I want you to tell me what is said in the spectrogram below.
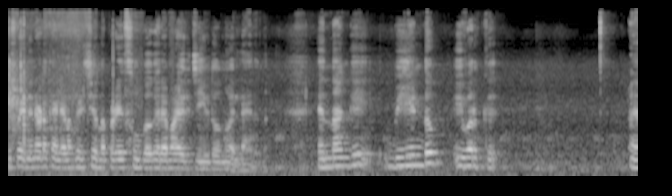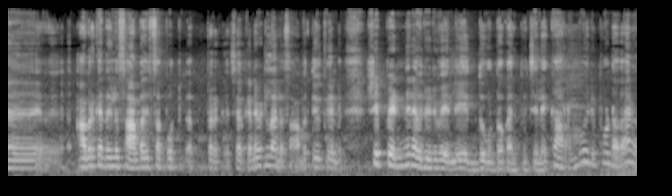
ഈ പെണ്ണിനോട് കല്യാണം കഴിച്ച് ചെന്നപ്പോഴേ സുഖകരമായ ഒരു ജീവിതമൊന്നും അല്ലായിരുന്നു. എന്നെങ്കിൽ വീണ്ടും ഇവർക്ക് അവർക്ക് എന്തെങ്കിലും സാമ്പത്തിക സപ്പോർട്ട് ചെറുക്കന്റെ വീട്ടിൽ നല്ല സാമ്പത്തികമൊക്കെ ഉണ്ട്. പക്ഷെ ഈ പെണ്ണിന് അവരൊരു വില എന്തുകൊണ്ടോ കൽപ്പിച്ചില്ലേ. കർമ്മം ഇരിപ്പുണ്ട് അതാണ്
